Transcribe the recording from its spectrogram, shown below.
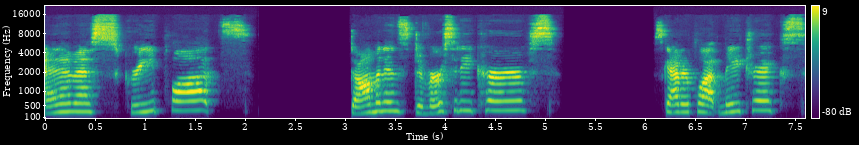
NMS scree plots, dominance diversity curves, scatterplot matrix,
